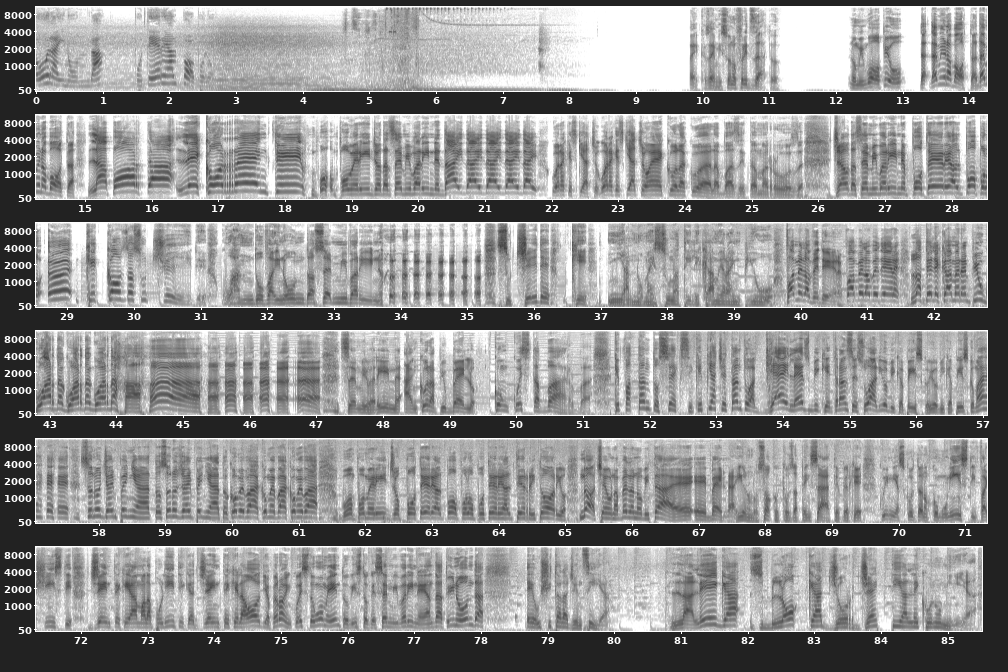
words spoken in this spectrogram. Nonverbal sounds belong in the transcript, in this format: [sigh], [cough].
Ora in onda Potere al Popolo. Eh, cos'è? Mi sono frizzato? Non mi muovo più? Da- dammi una botta, dammi una botta. La porta, le correnti. [laughs] Buon pomeriggio da Sammy Marin. Dai, dai, dai, dai, dai. Guarda che schiaccio, guarda che schiaccio. Eccola qua la base tamarrosa. Ciao da Sammy Marin, potere al popolo. E che cosa succede quando va in onda Sammy Varin? [laughs] succede che mi hanno messo una telecamera in più. Fammela vedere, fammela vedere. La telecamera in più, guarda guarda, guarda, guarda. [laughs] Sammy Varin, ancora più bello con questa barba che fa tanto sexy, che piace tanto a gay, lesbiche e transessuali. Io vi capisco, io vi capisco, ma eh, eh, sono già impegnato, sono già impegnato. Come va, come va, come va? Buon pomeriggio, potere al popolo, potere al territorio. No, c'è una bella novità, è, eh, è bella, io non lo so cosa pensate, perché qui mi ascoltano comunisti, fascisti, gente che ama la politica, gente che la odia, però in questo momento, visto che Sammy Varin è andato in onda, è uscita l'agenzia. La Lega sblocca Giorgetti all'economia.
